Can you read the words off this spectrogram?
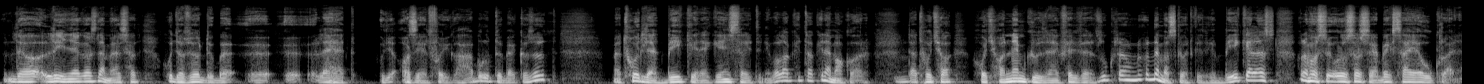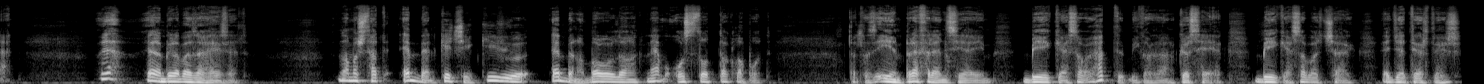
de a lényeg az nem ez, hát hogy az ördögbe ö, ö, lehet, ugye azért folyik a háború többek között, mert hogy lehet békére kényszeríteni valakit, aki nem akar. Mm. Tehát, hogyha, hogyha nem küldenek fegyvert az ukránoknak, nem az következik, hogy béke lesz, hanem az, hogy Oroszország megszállja Ukrajnát. Ugye? Jelen pillanatban ez a helyzet. Na most hát ebben kétség kívül, ebben a baloldalnak nem osztottak lapot. Tehát az én preferenciáim béke, szabad, hát igazán közhelyek, béke, szabadság, egyetértés.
